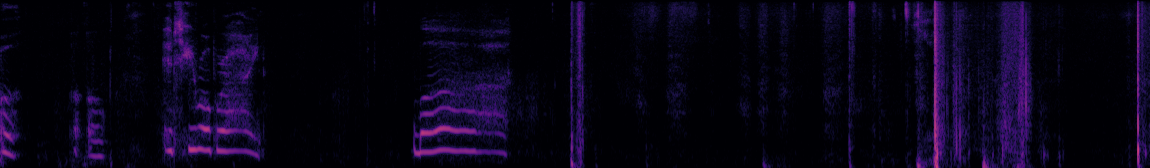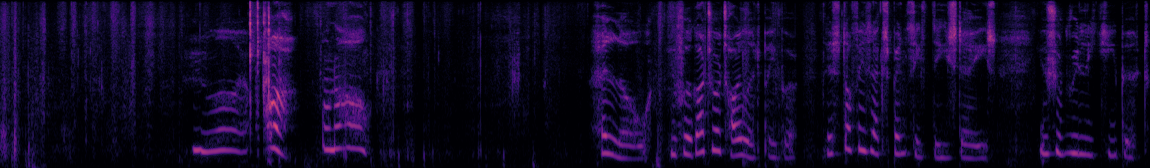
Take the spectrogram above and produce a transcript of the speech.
Uh oh, It's Herobrine. Ah. Oh, Oh no! Hello, you forgot your toilet paper. This stuff is expensive these days. You should really keep it.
